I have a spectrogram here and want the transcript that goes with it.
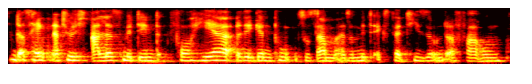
das hängt natürlich alles mit den vorherigen Punkten zusammen, also mit Expertise und Erfahrung.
